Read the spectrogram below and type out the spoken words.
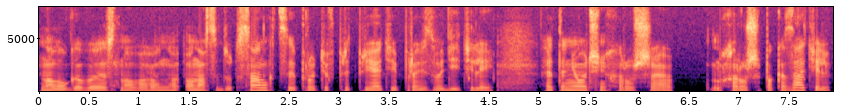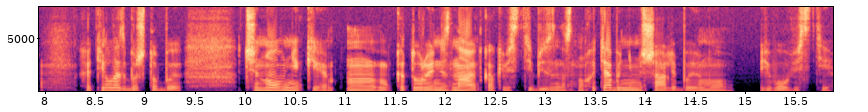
налоговые снова у нас идут санкции против предприятий, производителей. Это не очень хорошая хороший показатель. Хотелось бы, чтобы чиновники, которые не знают, как вести бизнес, ну хотя бы не мешали бы ему его вести.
